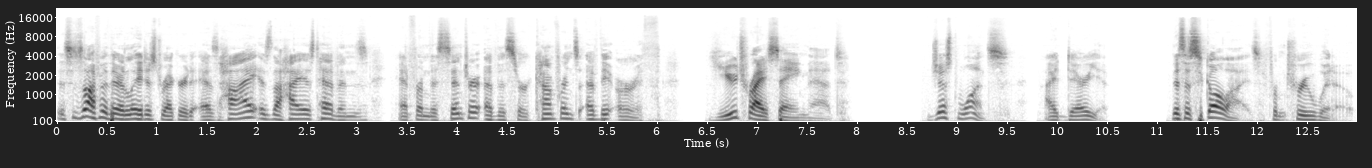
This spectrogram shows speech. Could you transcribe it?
This is off of their latest record, As High as the Highest Heavens, and From the Center of the Circumference of the Earth. You try saying that. Just once. I dare you. This is Skull Eyes from True Widow.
